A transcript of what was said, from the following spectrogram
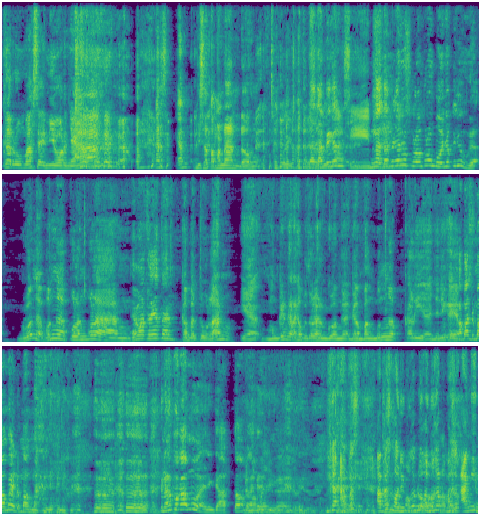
ke rumah seniornya. kan kan bisa temenan dong Nah, tapi kan nggak tapi kan lu pulang-pulang bonyok juga gue nggak bengep pulang-pulang emang kelihatan kebetulan ya mungkin karena kebetulan gua nggak gampang bengep kali ya jadi kayak apa demam aja demam kenapa kamu anjing jatuh demamnya juga Nggak, apa sih? Apa sih kalau dipukul lu nggak banget masuk angin.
